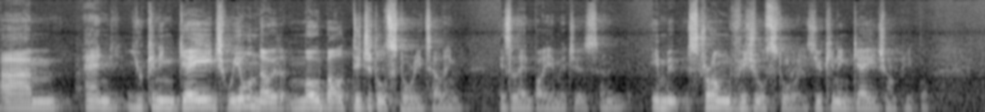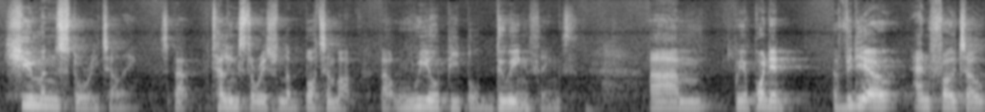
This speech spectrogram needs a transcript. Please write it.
Um, and you can engage, we all know that mobile digital storytelling is led by images and Im strong visual stories. You can engage on people. Human storytelling. It's about telling stories from the bottom up, about real people doing things. Um, we appointed a video and photo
